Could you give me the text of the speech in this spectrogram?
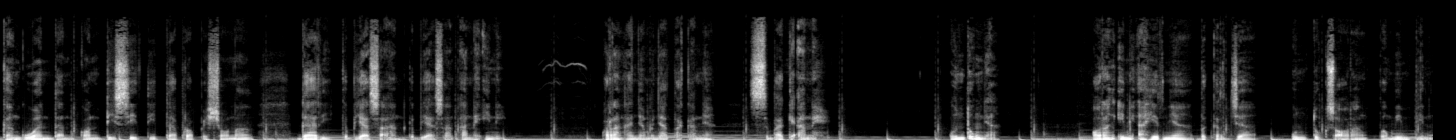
gangguan dan kondisi tidak profesional dari kebiasaan-kebiasaan aneh ini. Orang hanya menyatakannya sebagai aneh. Untungnya, orang ini akhirnya bekerja untuk seorang pemimpin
